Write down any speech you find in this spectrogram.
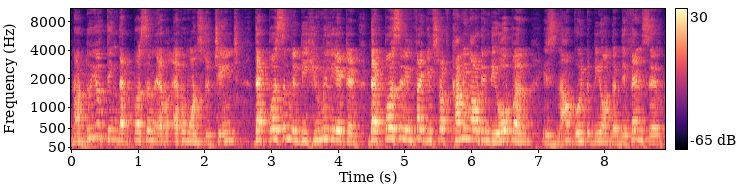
Now, do you think that person ever, ever wants to change? That person will be humiliated. That person, in fact, instead of coming out in the open, is now going to be on the defensive.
